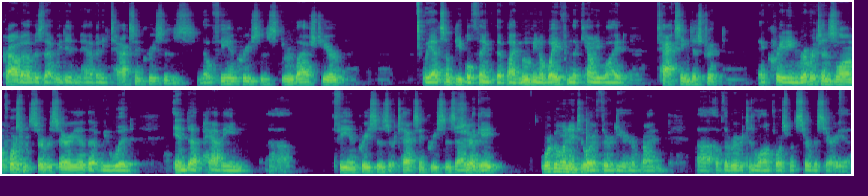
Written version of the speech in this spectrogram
proud of is that we didn't have any tax increases, no fee increases through last year. We had some people think that by moving away from the countywide taxing district and creating Riverton's law enforcement service area that we would end up having uh, fee increases or tax increases out Sure. of the gate. We're going into our third year here, Brian, uh, of the Riverton law enforcement service area.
